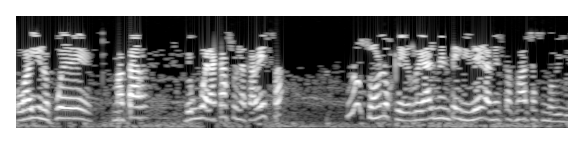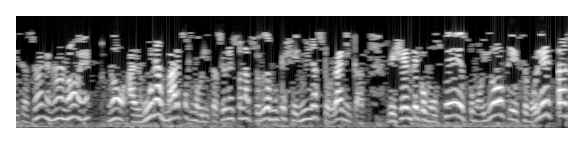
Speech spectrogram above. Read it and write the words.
o alguien los puede matar de un guaracazo en la cabeza, no son los que realmente lideran estas marchas y movilizaciones, no, no, ¿eh? No, algunas marchas y movilizaciones son absolutamente genuinas y orgánicas, de gente como ustedes, como yo, que se molestan,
